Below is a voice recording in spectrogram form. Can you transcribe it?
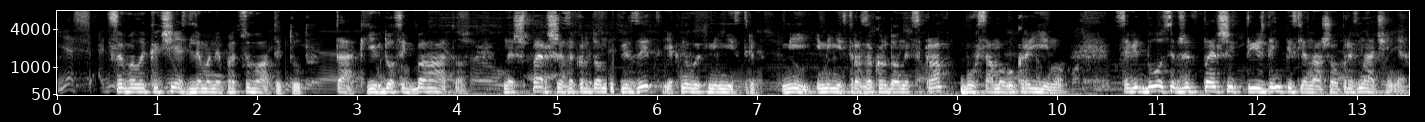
uh. Це велика честь для мене працювати тут. Так, їх досить багато. Наш перший закордонний візит, як нових міністрів, мій і міністра закордонних справ, був саме в Україну. Це відбулося вже в перший тиждень після нашого призначення.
